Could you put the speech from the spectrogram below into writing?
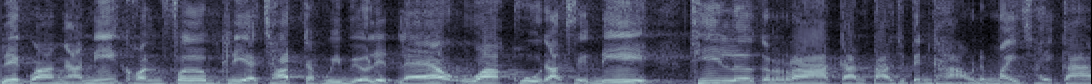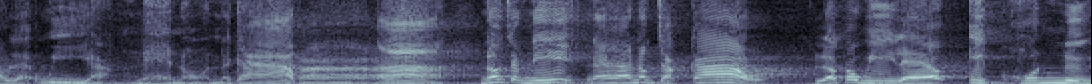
เรียกว่างานนี้คอนเฟิร์มเคลียร์ชัดจากวีวิโอเลตแล้วว่าคู่รักเสียงดี ที่เลิกรากันตามที่เป็นข่าวเนี่ยไม่ใช่ก้าวและวีอย่างแน่นอนนะครับค่ะอ่านอกจากนี้นะฮะนอกจากก้าวแล้วก็วีแล้วอีกคนหนึ่ง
